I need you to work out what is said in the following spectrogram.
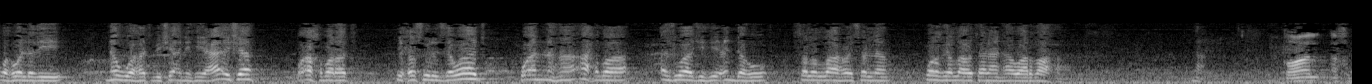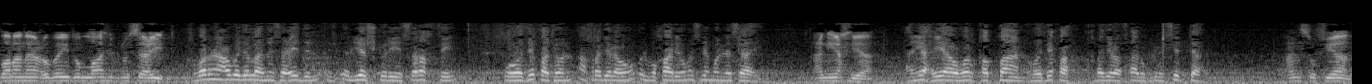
وهو الذي نوهت بشأنه عائشة وأخبرت بحصول الزواج وأنها أحظى أزواجه عنده صلى الله عليه وسلم ورضي الله تعالى عنها وأرضاها. نعم. قال أخبرنا عبيد الله بن سعيد. أخبرنا عبيد الله بن سعيد اليشكري السرختي وهو ثقة أخرج له البخاري ومسلم والنسائي. عن يحيى. عن يحيى وهو القطان وهو ثقة أخرج له أصحاب كتب الستة. عن سفيان.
